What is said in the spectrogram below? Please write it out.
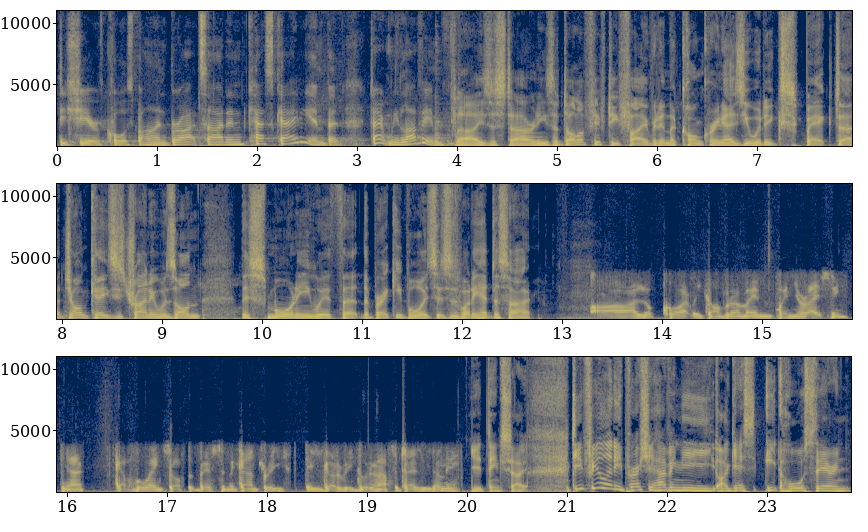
this year, of course, behind Brightside and Cascadian. But don't we love him? Uh, he's a star, and he's a dollar fifty favourite in the Conquering, as you would expect. Uh, John Keys' trainer was on this morning with uh, the Brecky boys. This is what he had to say. Oh, look, quietly confident. I mean, when you're racing, you know, a couple of lengths off the best in the country, he's got to be good enough for Tassie, doesn't he? You'd think so. Do you feel any pressure having the, I guess, it horse there in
